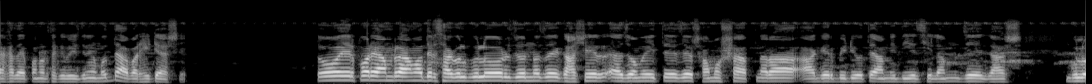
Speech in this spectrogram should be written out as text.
দেখা যায় পনেরো থেকে বিশ দিনের মধ্যে আবার হিটে আসে। তো এরপরে আমরা আমাদের ছাগলগুলোর জন্য যে ঘাসের জমিতে যে সমস্যা, আপনারা আগের ভিডিওতে আমি দিয়েছিলাম যে ঘাসগুলো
